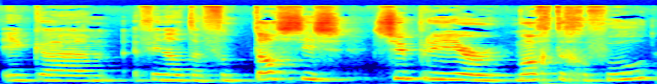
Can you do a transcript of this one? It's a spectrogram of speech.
Ik um, vind dat een fantastisch, superieur, machtig gevoel.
